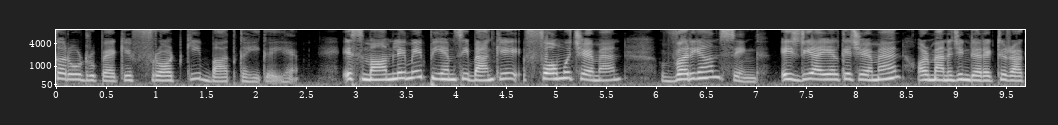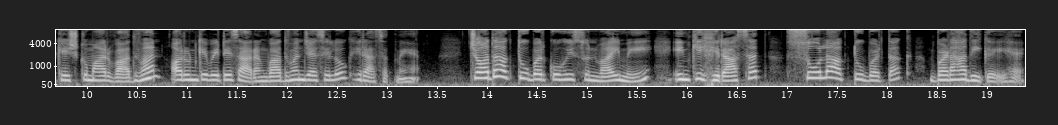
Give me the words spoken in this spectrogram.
करोड़ रुपए के फ्रॉड की बात कही गई है। इस मामले में पीएमसी बैंक के former chairman Waryam Singh, HDIL के चेयरमैन और मैनेजिंग डायरेक्टर राकेश कुमार वाधवन और उनके बेटे सारंग वाधवन जैसे लोग हिरासत में हैं। 14 अक्टूबर को हुई सुनवाई में इनकी हिरासत 16 अक्टूबर तक बढ़ा दी गई है।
